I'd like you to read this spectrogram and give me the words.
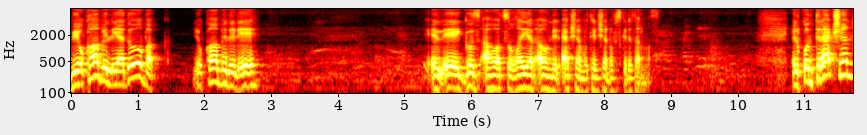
بيقابل يا دوبك يقابل الايه؟ الايه الجزء اهو صغير قوي من ال action potential of skeletal muscle ال contraction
